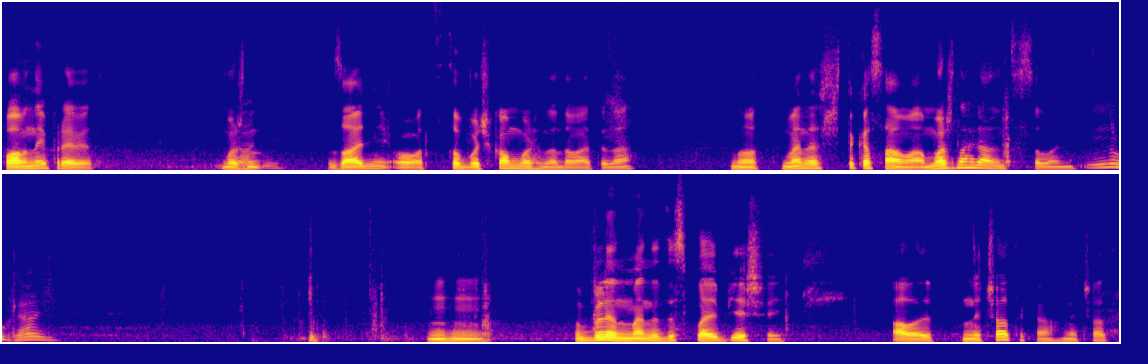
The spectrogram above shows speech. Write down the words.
Повний привід. Можна Задній. задній, о, то бочком можна давати, да? Ну, от, в мене ж така сама. А можна глянути в салоні? Ну, глянь. Угу. Ну, блін, в мене дисплей більший. Але нічого така, нічого така.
